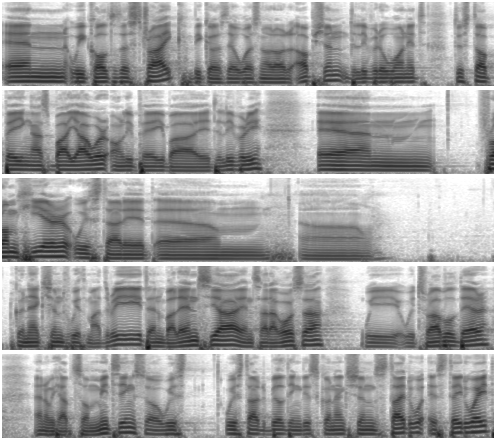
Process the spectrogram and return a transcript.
And we called to the strike because there was no other option. Deliveroo wanted to stop paying us by hour only pay by delivery. And from here we started um, uh, connections with Madrid and Valencia and Zaragoza. We, we traveled there and we had some meetings. So we, st we started building these connections statewide.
